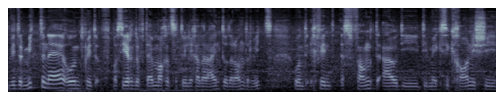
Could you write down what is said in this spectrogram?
wieder mitnehmen und mit, basierend auf dem machen sie natürlich auch der ein oder andere Witz. Und ich finde, es fängt auch die, die mexikanische,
